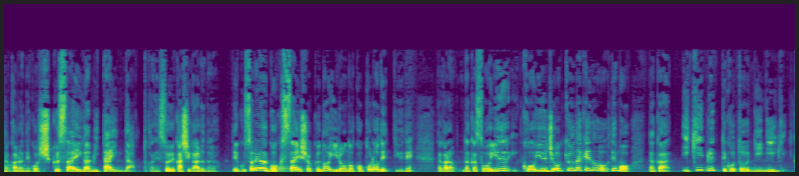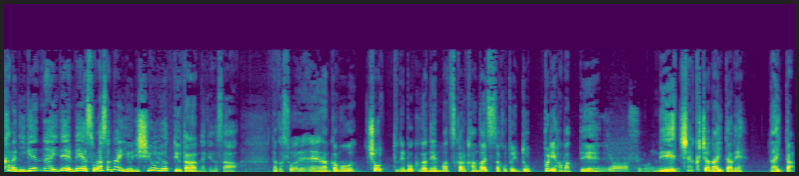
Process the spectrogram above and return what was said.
だからね、こう、祝祭が見たいんだとかね、そういう歌詞があるのよ。で、それは極彩色の色の心でっていうね。だから、なんかそういう、こういう状況だけど、でも、なんか、生きるってことにに、から逃げないで、目そらさないようにしようよっていう歌なんだけどさ、なんかそれね、なんかもう、ちょっとね、僕が年末から考えてたことにどっぷりハマって、いやー、すごいね。めちゃくちゃ泣いたね。泣いた。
